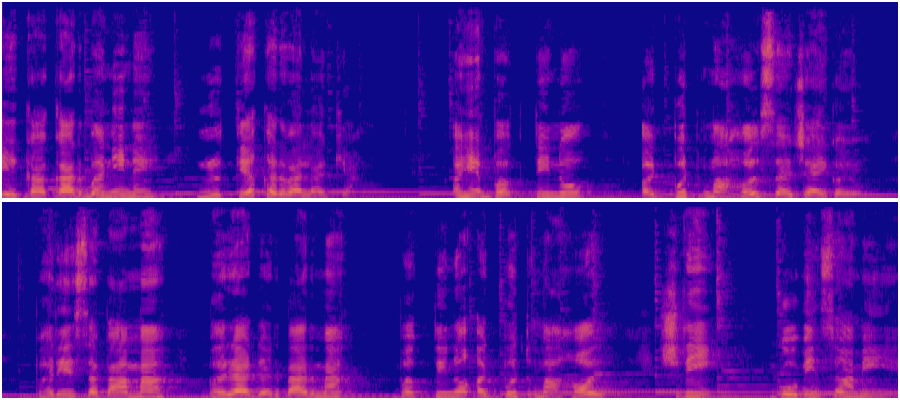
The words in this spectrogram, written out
એકાકાર બનીને નૃત્ય કરવા લાગ્યા. અહીં ભક્તિનો અદ્ભુત માહોલ સર્જાઈ ગયો. ભરી સભામાં, ભરા દરબારમાં ભક્તિનો અદ્ભુત માહોલ શ્રી ગોવિંદ સ્વામીએ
